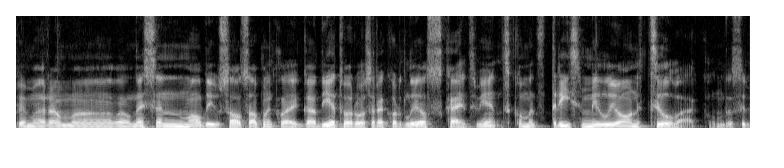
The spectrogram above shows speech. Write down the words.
piemēram, vēl nesen Maldīvu Pasaules apmeklēja gada ietvaros rekordliels skaits - 1,3 miljoni cilvēku. Un tas ir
